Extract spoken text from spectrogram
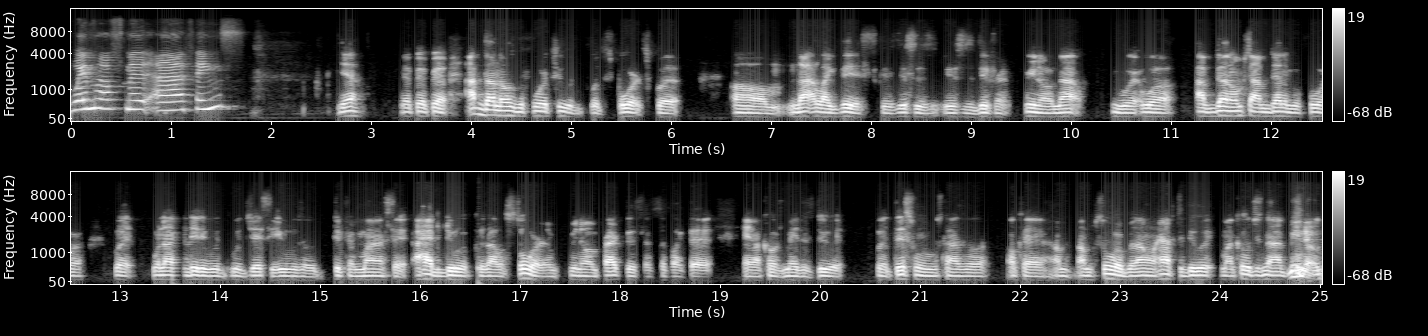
Wim Hof uh, things? Yeah, yep, yep, yep. I've done those before too with, with sports, but um, not like this because this is this is different. You know, not well, I've done. I'm I've done it before, but when I did it with with Jesse, it was a different mindset. I had to do it because I was sore, and you know, in practice and stuff like that, and my coach made us do it. But this one was kind of okay. I'm I'm sore, but I don't have to do it. My coach is not, you know,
